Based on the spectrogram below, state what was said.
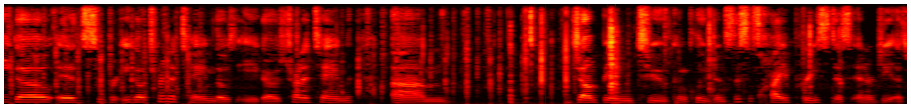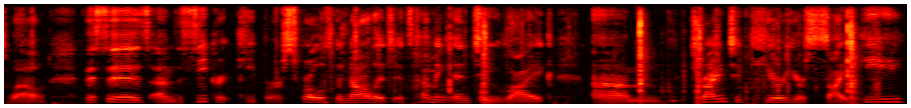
ego, id, super ego, trying to tame those egos, trying to tame um, jumping to conclusions. This is High Priestess energy as well. This is um, the Secret Keeper, Scrolls, the Knowledge. It's coming into like um, trying to cure your psyche.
